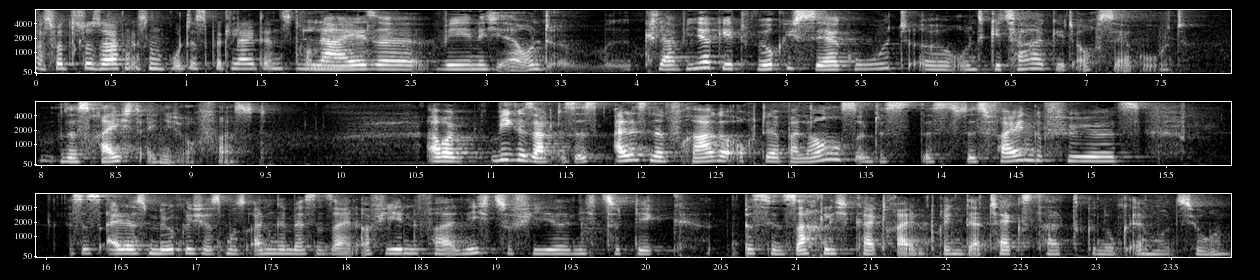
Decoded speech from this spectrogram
was würdest du sagen, ist ein gutes Begleitinstrument? Leise, wenig. Äh, und Klavier geht wirklich sehr gut äh, und Gitarre geht auch sehr gut. Das reicht eigentlich auch fast. Aber wie gesagt, es ist alles eine Frage auch der Balance und des, des, des Feingefühls. Es ist alles Mögliche, es muss angemessen sein. Auf jeden Fall nicht zu viel, nicht zu dick, bisschen Sachlichkeit reinbringen. Der Text hat genug Emotion.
